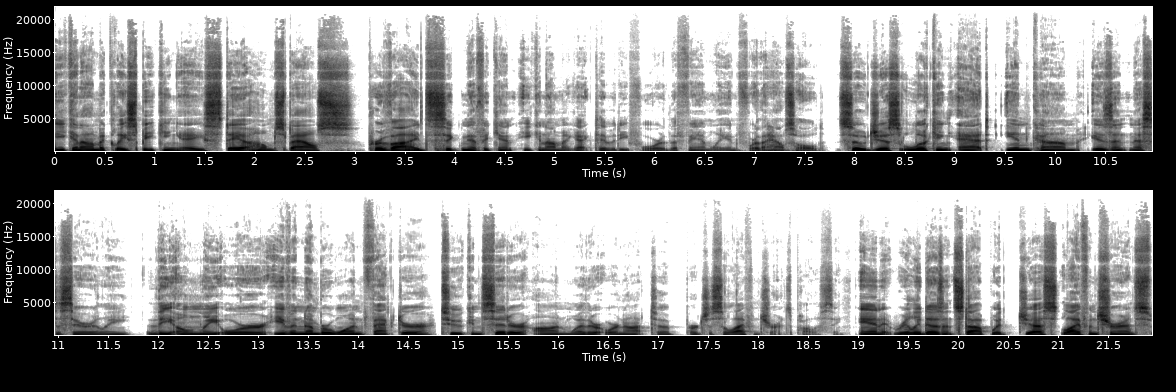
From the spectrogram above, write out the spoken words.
economically speaking, a stay at home spouse provides significant economic activity for the family and for the household. So, just looking at income isn't necessarily the only or even number one factor to consider on whether or not to purchase a life insurance policy. And it really doesn't stop with just life insurance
